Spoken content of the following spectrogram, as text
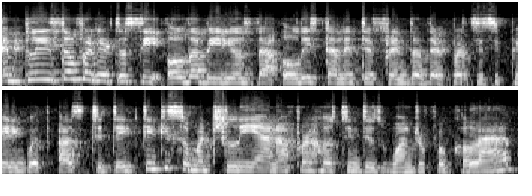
And please don't forget to see all the videos that all these talented friends that they're participating with us today. Thank you so much, Liyana, for hosting this wonderful collab.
